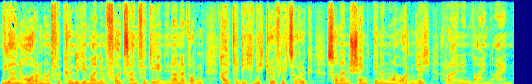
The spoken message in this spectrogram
wie ein Horn und verkündige meinem Volk sein Vergehen. In anderen Worten, halte dich nicht höflich zurück, sondern schenk denen mal ordentlich reinen Wein ein.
